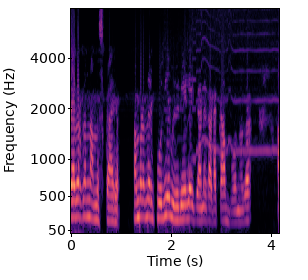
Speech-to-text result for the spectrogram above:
ഏവർക്കും നമസ്കാരം. നമ്മളിന്നൊരു പുതിയ വീഡിയോയിലേക്കാണ് കടക്കാൻ പോകുന്നത്.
